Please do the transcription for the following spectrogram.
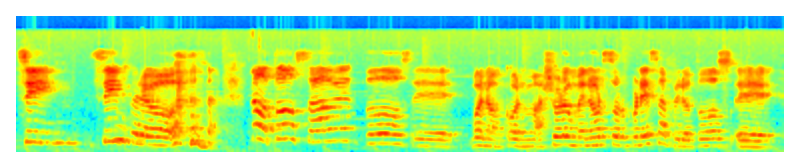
Sí, sí, pero no, todos saben, todos, eh, bueno, con mayor o menor sorpresa, pero todos eh,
